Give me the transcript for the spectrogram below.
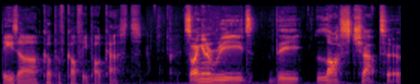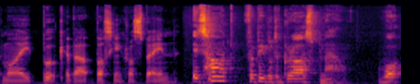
These are Cup of Coffee podcasts. So I'm going to read the last chapter of my book about busking across Spain. It's hard for people to grasp now what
